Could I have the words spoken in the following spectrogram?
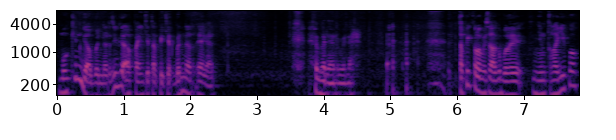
mungkin nggak benar juga apa yang kita pikir benar ya kan benar-benar tapi kalau misalnya aku boleh nyentuh lagi po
